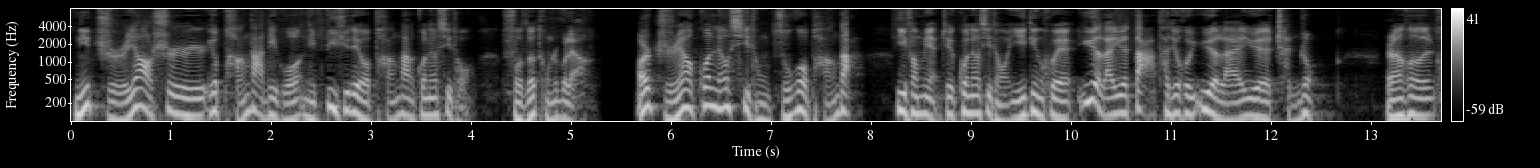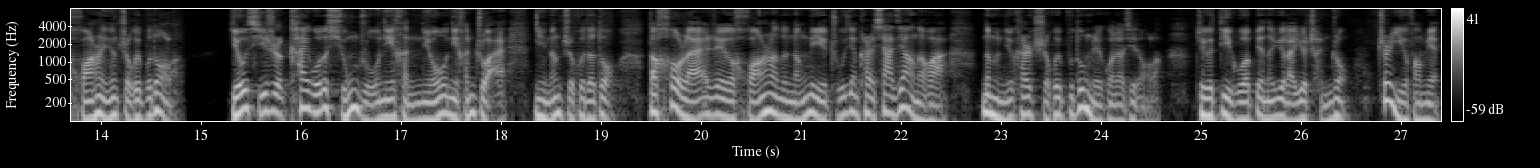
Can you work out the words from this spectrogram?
你只要是一个庞大帝国，你必须得有庞大的官僚系统，否则统治不了。而只要官僚系统足够庞大，一方面这官僚系统一定会越来越大，它就会越来越沉重，然后皇上已经指挥不动了。尤其是开国的雄主，你很牛，你很拽，你能指挥得动。到后来，这个皇上的能力逐渐开始下降的话，那么你就开始指挥不动这个官僚系统了。这个帝国变得越来越沉重，这是一个方面。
